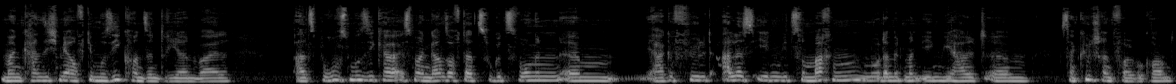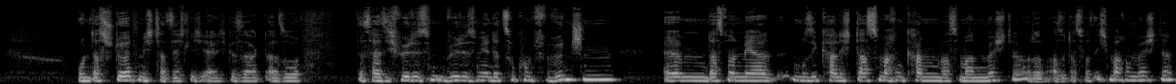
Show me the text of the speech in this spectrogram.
man kann sich mehr auf die Musik konzentrieren, weil als Berufsmusiker ist man ganz oft dazu gezwungen, ähm, ja, gefühlt alles irgendwie zu machen, nur damit man irgendwie halt ähm, seinen Kühlschrank voll bekommt. Und das stört mich tatsächlich, ehrlich gesagt. Also, das heißt, ich würde es, würde es mir in der Zukunft wünschen, ähm, dass man mehr musikalisch das machen kann, was man möchte, oder also das, was ich machen möchte.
